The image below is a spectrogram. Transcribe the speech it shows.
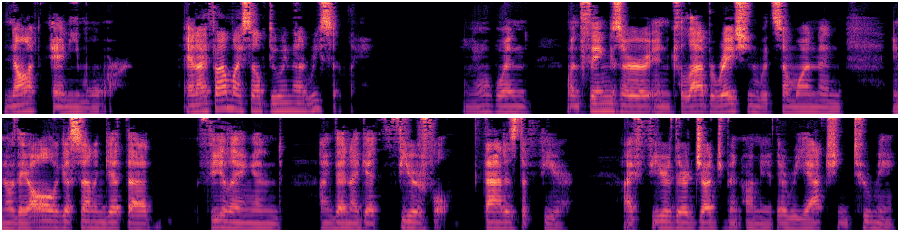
Not anymore. And I found myself doing that recently. You know, when when things are in collaboration with someone and, you know, they all of a sudden get that feeling and, and then I get fearful. That is the fear. I fear their judgment on me, their reaction to me.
